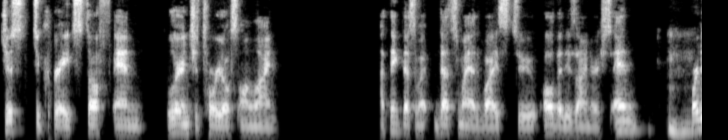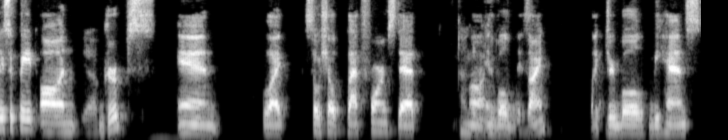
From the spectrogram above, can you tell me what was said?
just to create stuff and learn tutorials online. I think that's my that's my advice to all the designers and Mhm. participate on Yep. groups and like social platforms that uh, involve design, like Dribbble, Behance,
